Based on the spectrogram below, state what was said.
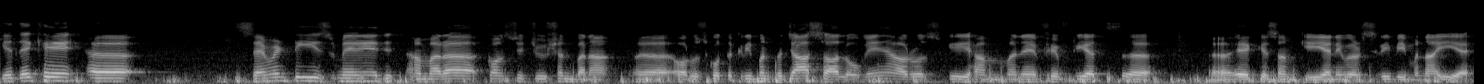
कि देखें सेवेंटीज़ में हमारा कॉन्स्टिट्यूशन बना आ, और उसको तकरीबन पचास साल हो गए हैं और उसकी हमने फिफ्टियथ एक किस्म की एनिवर्सरी भी मनाई है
